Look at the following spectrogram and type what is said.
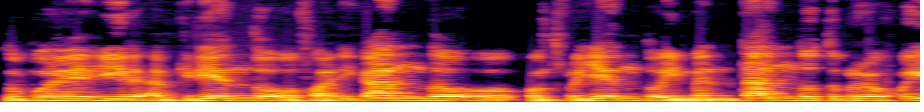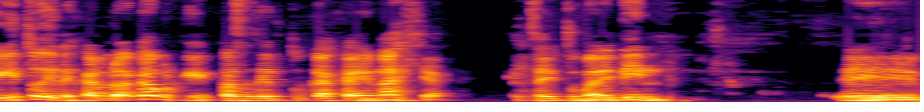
tú puedes ir adquiriendo o fabricando o construyendo, inventando tu propio jueguito y dejarlo acá porque pasa a ser tu caja de magia. Tu maletín. Eh,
